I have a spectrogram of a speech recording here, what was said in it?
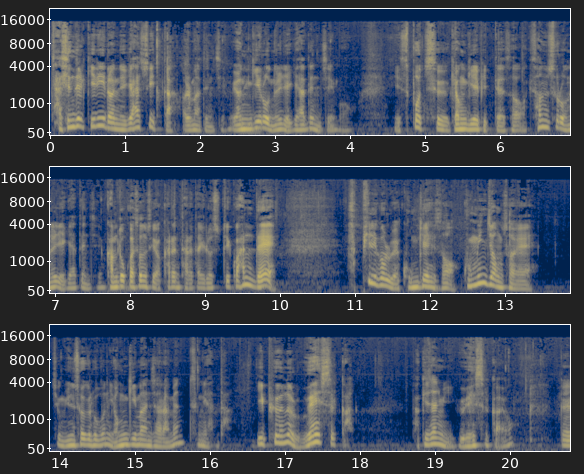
자신들끼리 이런 얘기 할 수 있다. 얼마든지. 연기론을 얘기하든지, 뭐, 이 스포츠 경기에 빗대서 선수론을 얘기하든지, 감독과 선수 역할은 다르다 이럴 수도 있고 한데, 하필 이걸 왜 공개해서 국민정서에 지금 윤석열 후보는 연기만 잘하면 승리한다. 이 표현을 왜 했을까? 박 기자님이 왜 했을까요? 그러니까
